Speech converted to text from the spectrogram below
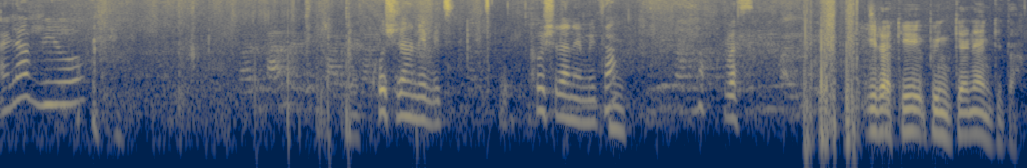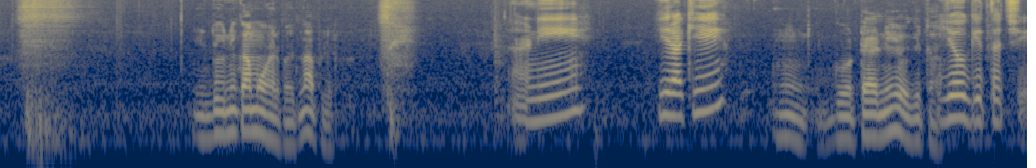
आय लव्ह यू खुश राहा नेहमीच खुश राहा नेहमीच हा? बस. इराकी पिंकी आणि अंकिता. ही दोन्ही कामं व्हायला पाहिजेत ना आपली. आणि ही राखी हम्म, गोट्या आणि योगिता. योगिताची.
